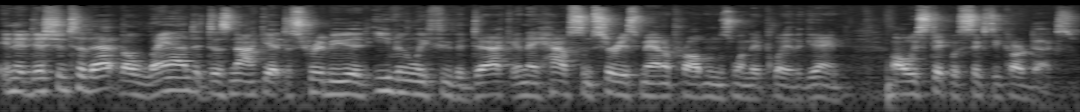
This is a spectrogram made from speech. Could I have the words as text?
In addition to that, the land does not get distributed evenly through the deck, and they have some serious mana problems when they play the game. Always stick with 60 card decks.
